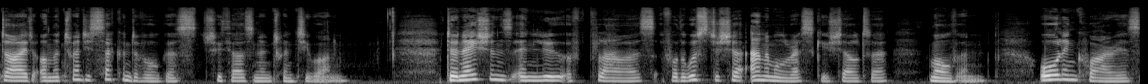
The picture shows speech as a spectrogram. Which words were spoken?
died on the 22nd of August 2021. Donations in lieu of flowers for the Worcestershire Animal Rescue Shelter, Malvern. All inquiries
